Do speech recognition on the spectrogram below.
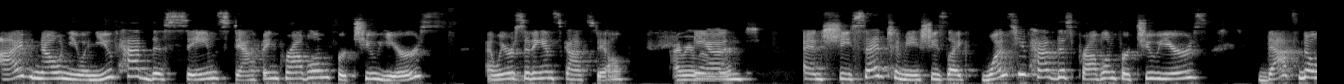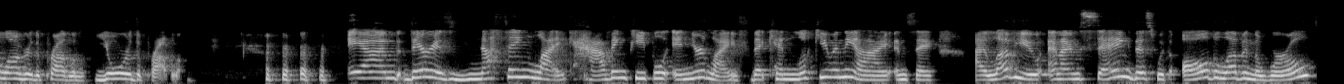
I've known you, and you've had this same staffing problem for two years. And we were sitting in Scottsdale. I remember. And, and she said to me, She's like, Once you've had this problem for two years, that's no longer the problem. You're the problem and there is nothing like having people in your life that can look you in the eye and say, I love you. And I'm saying this with all the love in the world.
